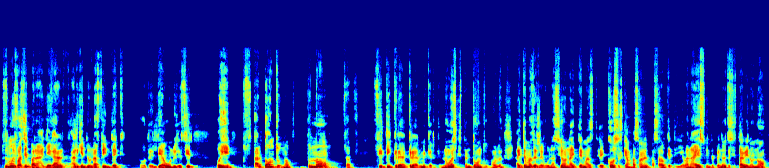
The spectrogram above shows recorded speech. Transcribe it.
Pues es muy fácil para llegar alguien de una fintech o del día uno y decir, oye, pues están tontos, ¿no? Pues no, o sea, City, crea, créanme que, no es que estén tontos, ¿no? Hay temas de regulación, hay temas de cosas que han pasado en el pasado que te llevan a eso, independientemente de si está bien o no.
